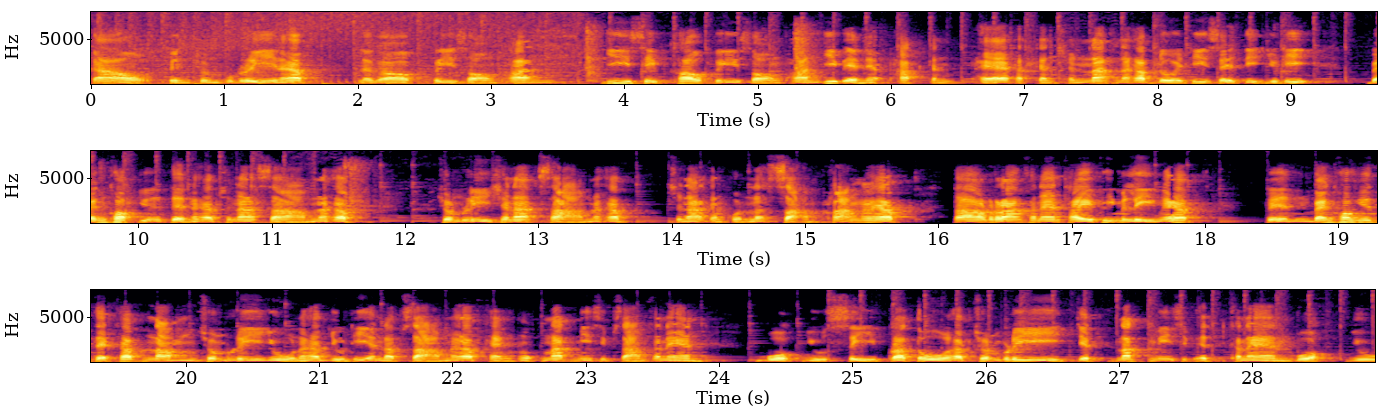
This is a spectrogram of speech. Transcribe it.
2019 เป็นชลบุรีนะครับ แล้วก็ปี 2020 เข้าปี 2021 เนี่ยผลัดกันแพ้ผลัดกันชนะนะครับ โดยที่สถิติอยู่ที่แบงคอกยูไนเต็ดนะครับชนะ 3 นะครับชลบุรีชนะ 3 นะครับ ชนะกันคนละ 3 ครั้งนะครับ ตารางคะแนนไทยพรีเมียร์ลีกนะครับ เป็นแบงคอกยูไนเต็ดครับนำชลบุรีอยู่นะครับ อยู่ที่อันดับ 3 นะครับ แข่ง 6 นัดมี 13 คะแนน บวกอยู่ 4 ประตูครับชลบุรี 7 นัดมี 11 คะแนน บวกอยู่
